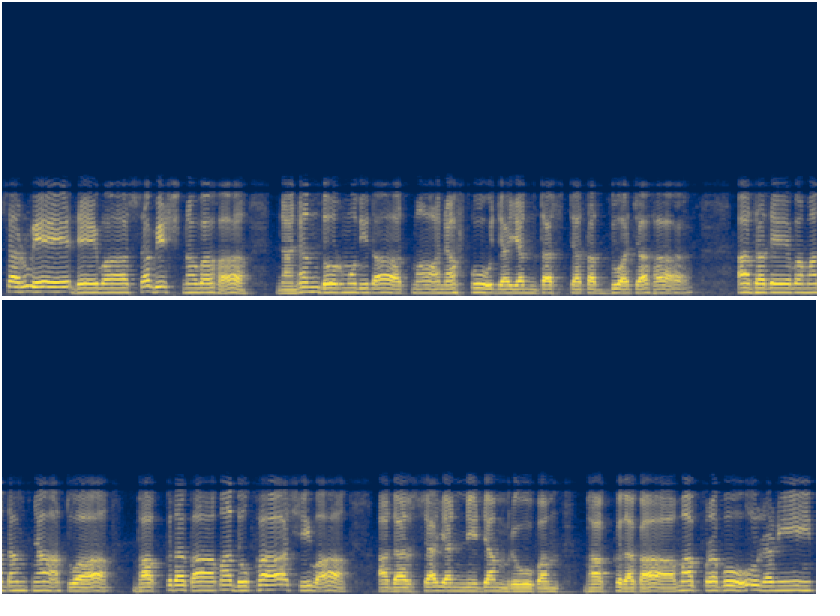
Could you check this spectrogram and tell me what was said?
सर्वे देवा स विष्णवः ननन्दुर्मुदिदात्मानः पूजयन्तश्च तद्वचः। अध देवमदं ज्ञात्वा भक्तकामदुःखा शिवा अदर्शयन्निजं रूपं भक्तकामप्रपूरणी।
